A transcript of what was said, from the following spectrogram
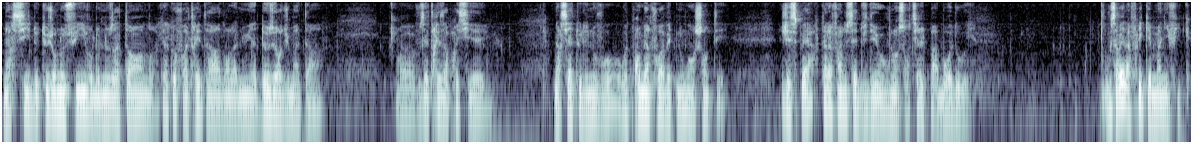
Merci de toujours nous suivre, de nous attendre, quelquefois très tard dans la nuit, à 2 heures du matin. Euh, vous êtes très appréciés. Merci à tous les nouveaux. Votre première fois avec nous, enchanté. J'espère qu'à la fin de cette vidéo, vous n'en sortirez pas bredouille. Vous savez, l'Afrique est magnifique.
